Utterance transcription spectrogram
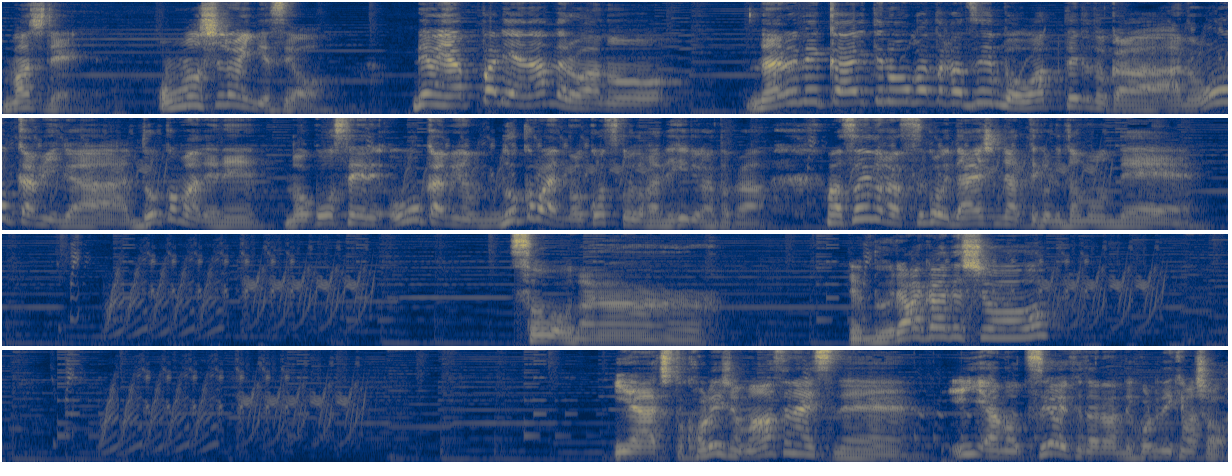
マジで。面白いんですよでもやっぱりなんだろうあのなるべく相手の大型が全部終わってるとか、あの、狼がどこまでね、残せる、狼をどこまで残すことができるかとか、まあそういうのがすごい大事になってくると思うんで、そうだなぁ。ブラガでしょ？いやちょっとこれ以上回せないですね。いい、あの、強い札なんでこれでいきましょう。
